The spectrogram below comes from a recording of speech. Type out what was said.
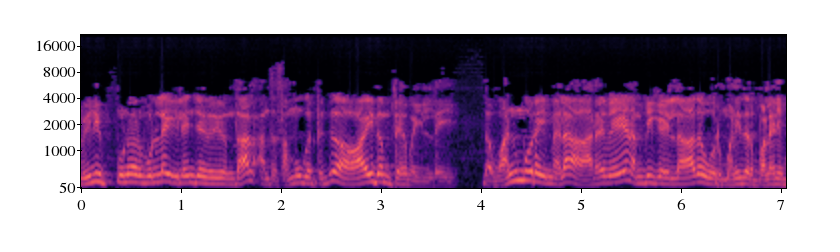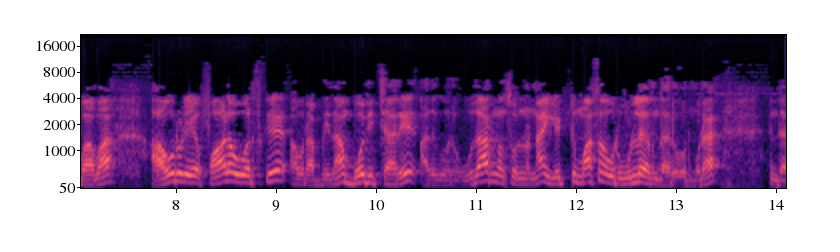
விழிப்புணர்வுள்ள இளைஞர்கள் இருந்தால் அந்த சமூகத்துக்கு ஆயுதம் தேவையில்லை. இந்த வன்முறை மேலே அறவே நம்பிக்கை இல்லாத ஒரு மனிதர் பழனி பாபா. அவருடைய ஃபாலோவர்ஸ்க்கு அவர் அப்படிதான் போதிச்சார். அதுக்கு ஒரு உதாரணம் சொல்லணும்னா எட்டு மாதம் அவர் உள்ளே இருந்தார் ஒரு முறை. இந்த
